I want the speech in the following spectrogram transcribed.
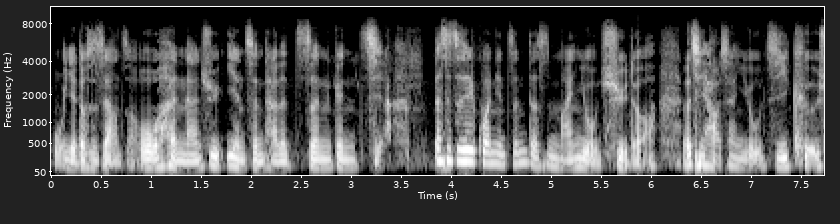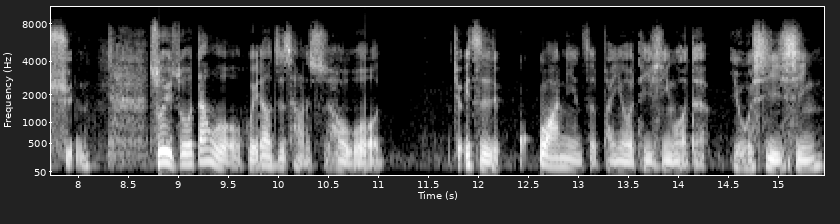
我也都是这样子，我很难去验证它的真跟假。但是这些观念真的是蛮有趣的哦，而且好像有迹可循。所以说，当我回到职场的时候，我就一直挂念着朋友提醒我的。游戏心，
